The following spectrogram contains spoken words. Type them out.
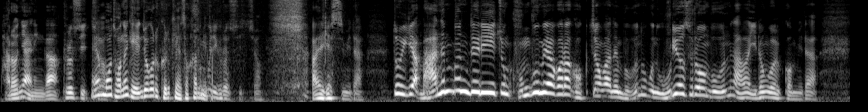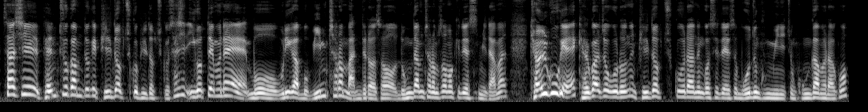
발언이 아닌가. 그럴 수 있죠. 네, 뭐 저는 개인적으로 그렇게 해석합니다. 충분히 그럴 수 있죠. 알겠습니다. 또 이게 많은 분들이 좀 궁금해하거나 걱정하는 부분 혹은 우려스러운 부분은 아마 이런 걸 겁니다. 사실 벤투 감독의 빌드업 축구, 빌드업 축구. 사실 이것 때문에 뭐 우리가 뭐 밈처럼 만들어서 농담처럼 써먹기도 했습니다만 결국에 결과적으로는 빌드업 축구라는 것에 대해서 모든 국민이 좀 공감을 하고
